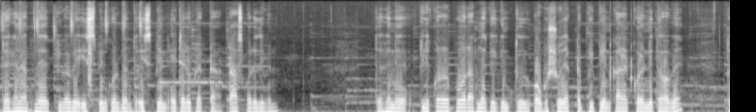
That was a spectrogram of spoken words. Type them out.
তো এখানে আপনি কীভাবে স্পিন করবেন? তো স্পিন এটার উপর একটা টাচ করে দিবেন। তো এখানে ক্লিক করার পর আপনাকে কিন্তু অবশ্যই একটা ভিপিএন কানেক্ট করে নিতে হবে। তো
